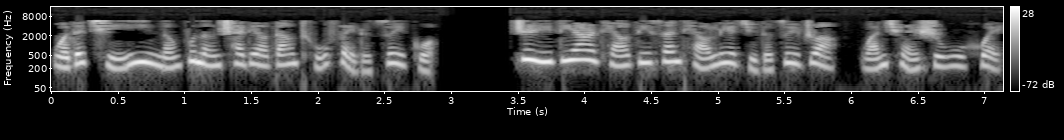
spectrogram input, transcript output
我的起义能不能拆掉当土匪的罪过？至于第二条、第三条列举的罪状，完全是误会。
